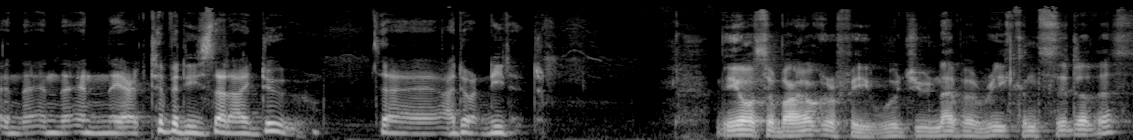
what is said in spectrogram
in the in the in the activities that I do. Uh, I don't need it the autobiography, would you never reconsider this?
